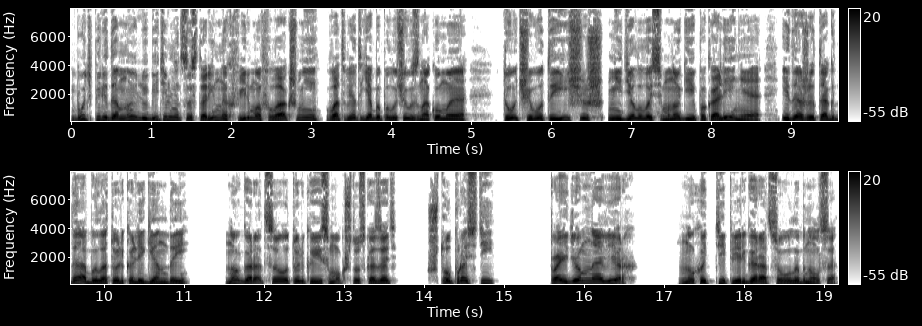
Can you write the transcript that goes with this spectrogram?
Будь передо мной любительница старинных фильмов Лакшми, в ответ я бы получил знакомое «То, чего ты ищешь, не делалось многие поколения, и даже тогда было только легендой но Горацио только и смог что сказать «Что, прости?» «Пойдем наверх». Ну, хоть теперь Горацио улыбнулся.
